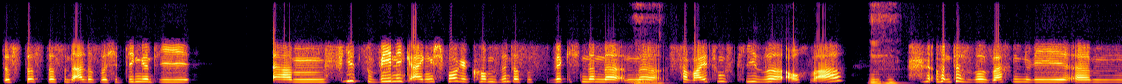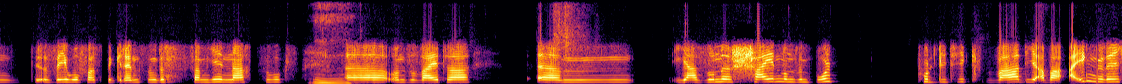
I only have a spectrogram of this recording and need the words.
das, das, das sind alles solche Dinge, die ähm, viel zu wenig eigentlich vorgekommen sind, dass es wirklich eine, eine, eine Verwaltungskrise auch war. Mhm. Und dass so Sachen wie ähm, Seehofers Begrenzung des Familiennachzugs Mhm. äh, und so weiter, ähm, ja, so eine Schein- und Symbolpolitik war, die aber eigentlich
